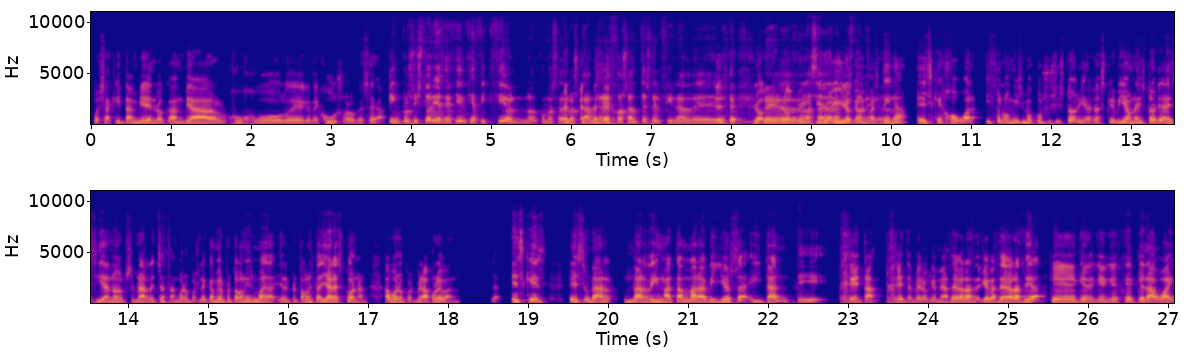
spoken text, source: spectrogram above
pues aquí también lo cambia al Juju de, de Cus o lo que sea. Incluso historias de ciencia ficción, ¿no? Como esa de los cangrejos antes del final de, la saga Y lo que me fascina es que Howard hizo lo mismo con sus historias. escribía una historia y decía, no, se me la rechazan. Bueno, pues le cambio el protagonismo y el protagonista ya eres Conan. Ah, bueno, pues me la prueban. Es que es, es una, una, rima tan maravillosa y tan jeta, jeta, pero que me hace gracia, que me hace gracia, que, que, que, que, da guay.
